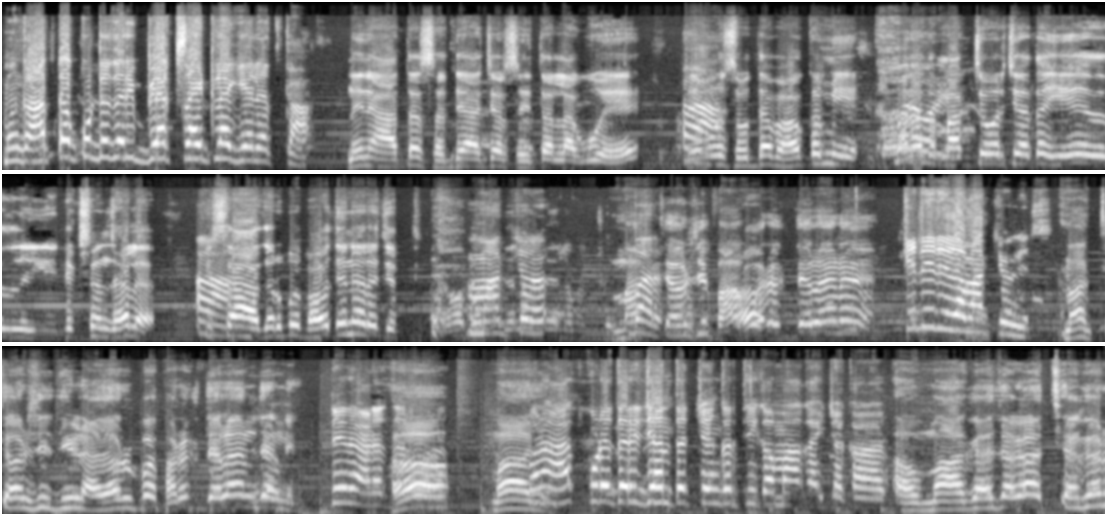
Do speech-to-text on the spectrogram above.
मग आता कुठेतरी बॅक साईडला गेलेत का? नाही नाही आता सध्या आचारसंहिता लागू आहे. त्यामुळे सुद्धा भाव कमी आहे. पण आता मागच्या वर्षी आता हे इलेक्शन झालं की सहा हजार रुपये भाव देणारच आहेत. मागच्या बरं. मागच्या वर्षी भाव फरक दिला ना. किती दिला मागच्या वेळेस? मागच्या वर्षी दीड हजार रुपये फरक दिला ना त्यांनी. दीड अडीच हजार. मग. पण आज कुठेतरी जनता चेंगरती का मागायच्या काळात? अहो, महागाईचा का चेंगर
